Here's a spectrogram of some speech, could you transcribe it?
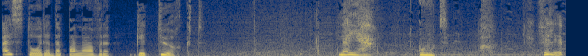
a história da palavra getürkt. Naja, gut. Philipp,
